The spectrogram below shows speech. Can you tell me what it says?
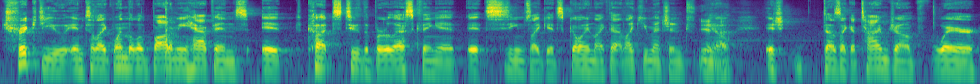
tricked you into like when the lobotomy happens, it cuts to the burlesque thing. It it seems like it's going like that. Like you mentioned, you Yeah. know, it does like a time jump where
